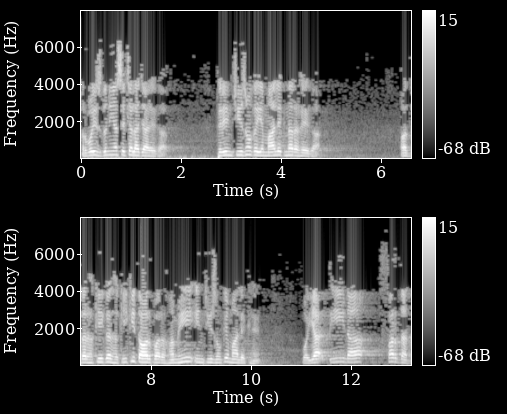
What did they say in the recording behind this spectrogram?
اور وہ اس دنیا سے چلا جائے گا۔ پھر ان چیزوں کا یہ مالک نہ رہے گا۔ اور در حقیقت، حقیقی طور پر ہم ہی ان چیزوں کے مالک ہیں۔ وہ یا تین فردن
